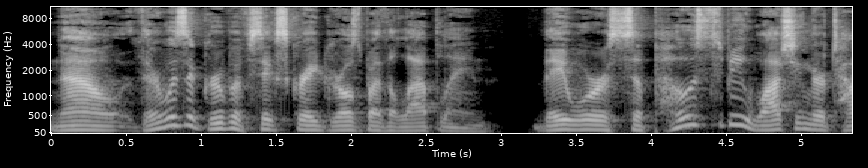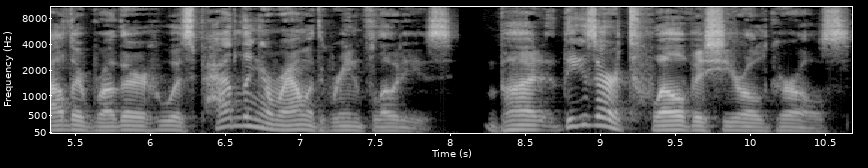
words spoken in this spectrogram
Now, there was a group of sixth grade girls by the lap lane. They were supposed to be watching their toddler brother who was paddling around with green floaties. But these are 12 ish year old girls.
